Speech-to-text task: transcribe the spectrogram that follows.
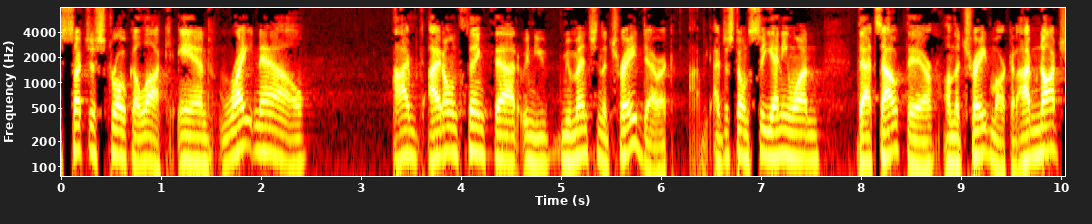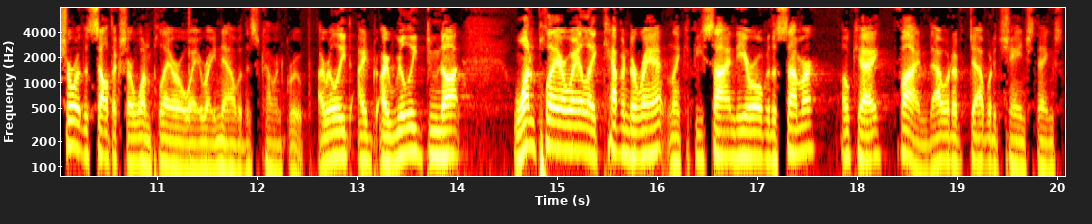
such a stroke of luck. And right now, I'm, I don't think that when you, you mentioned the trade, Derek, I, just don't see anyone that's out there on the trade market. I'm not sure the Celtics are one player away right now with this current group. I really, I, I really do not. One player away like Kevin Durant, like if he signed here over the summer, okay, fine, that would have that would have changed things.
